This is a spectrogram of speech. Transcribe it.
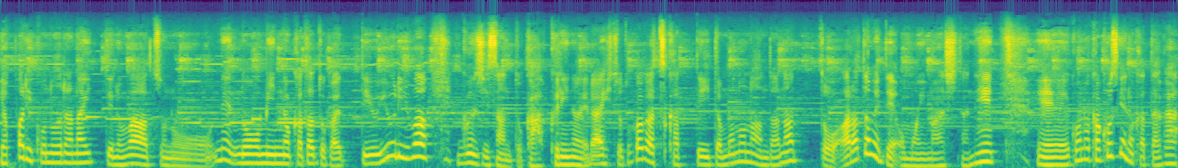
やっぱりこの占いっていうのは、そのね、農民の方とかっていうよりは、軍師さんとか国の偉い人とかが使っていたものなんだなと改めて思いましたね。えーの過去世の方が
